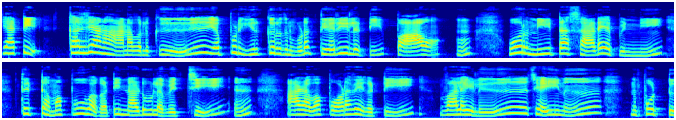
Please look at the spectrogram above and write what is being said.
ஏட்டி கல்யாணம் ஆனவளுக்கு எப்படி இருக்கிறதுன்னு கூட தெரியலட்டி பாவம். ம்? ஒரு நீட்டாக சடையை பின்னி திட்டமாக பூவை கட்டி நடுவில் வச்சு அழவாக புடவை கட்டி வளையல் செயின் பொட்டு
